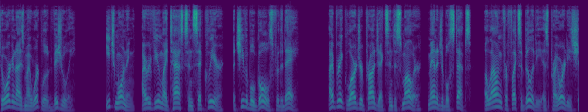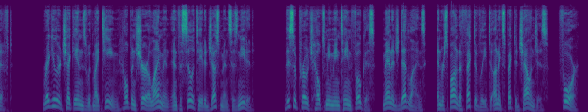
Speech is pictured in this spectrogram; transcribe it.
to organize my workload visually. Each morning, I review my tasks and set clear, achievable goals for the day. I break larger projects into smaller, manageable steps, allowing for flexibility as priorities shift. Regular check ins with my team help ensure alignment and facilitate adjustments as needed. This approach helps me maintain focus, manage deadlines, and respond effectively to unexpected challenges. 4.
